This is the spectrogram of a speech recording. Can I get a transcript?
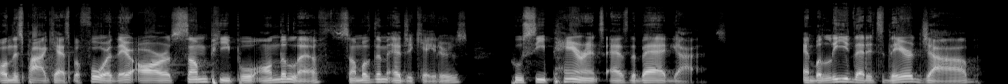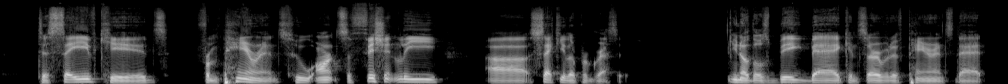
on this podcast before, there are some people on the left, some of them educators, who see parents as the bad guys and believe that it's their job to save kids from parents who aren't sufficiently uh, secular progressive. You know, those big bad conservative parents that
